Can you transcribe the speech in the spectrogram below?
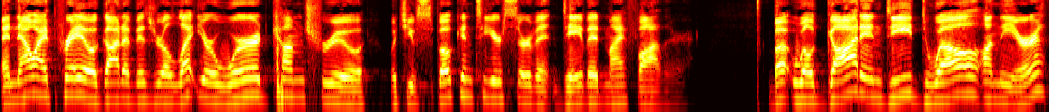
And now I pray, O God of Israel, let your word come true, which you've spoken to your servant David, my father. But will God indeed dwell on the earth?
